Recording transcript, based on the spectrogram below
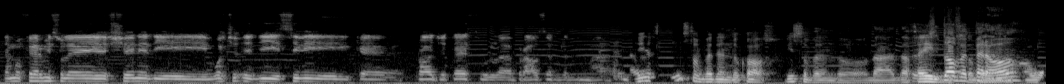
Siamo fermi sulle scene di, Watch, di Civic Project eh, sul browser del Mario. Io, io sto vedendo cosa? Io sto vedendo da, da Eh, Facebook. dove però? vedendo-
